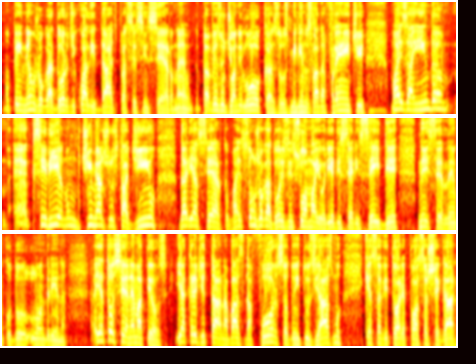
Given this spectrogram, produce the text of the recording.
não tem nenhum jogador de qualidade, para ser sincero, né? Talvez o Johnny Lucas, os meninos lá da frente, mas ainda é que seria num time ajustadinho, daria certo. Mas são jogadores, em sua maioria, de série C e D nesse elenco do Londrina. Aí é torcer, né, Matheus? E acreditar na base da força, do entusiasmo, que essa vitória possa chegar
